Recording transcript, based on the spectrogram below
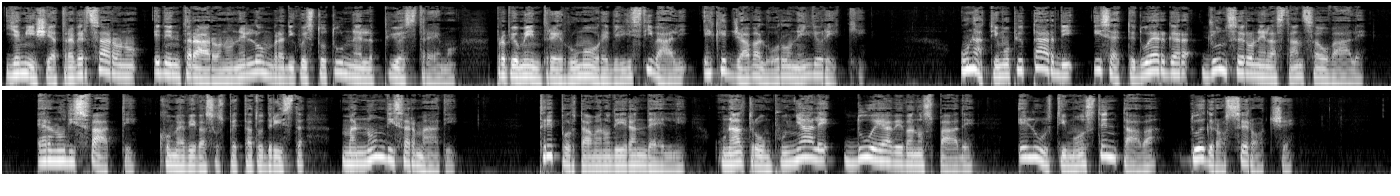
Gli amici attraversarono ed entrarono nell'ombra di questo tunnel più estremo, proprio mentre il rumore degli stivali echeggiava loro negli orecchi. Un attimo più tardi i sette Duergar giunsero nella stanza ovale. Erano disfatti, come aveva sospettato Drist, ma non disarmati. Tre portavano dei randelli, un altro un pugnale, due avevano spade e l'ultimo ostentava due grosse rocce.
